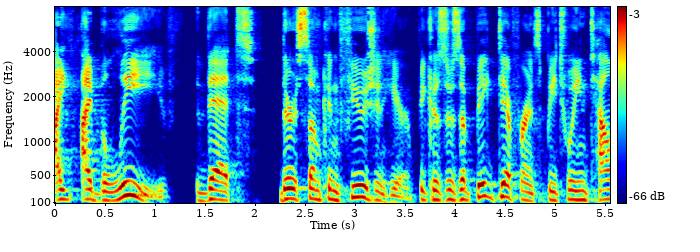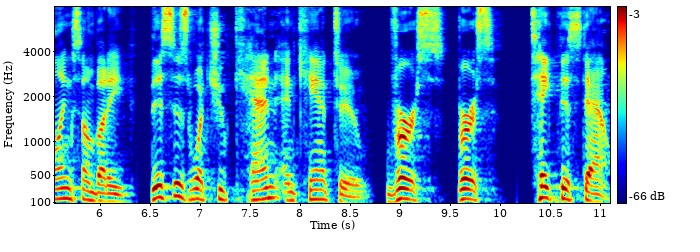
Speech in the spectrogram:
I I believe that there's some confusion here because there's a big difference between telling somebody this is what you can and can't do versus versus take this down.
